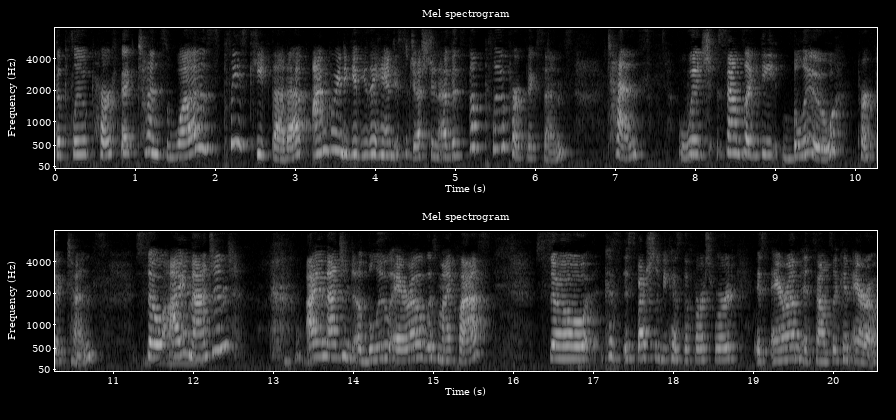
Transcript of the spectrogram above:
the pluperfect tense was, please keep that up. I'm going to give you the handy suggestion of it's the pluperfect sense, tense, which sounds like the blue perfect tense. So I imagined, I imagined a blue arrow with my class. So, cause, especially because the first word is arum, it sounds like an arrow.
